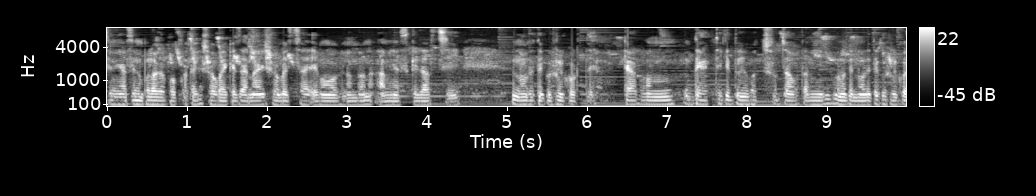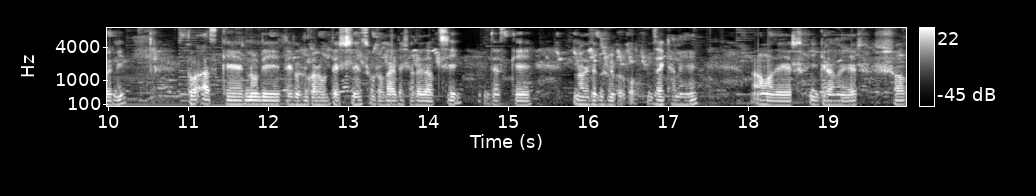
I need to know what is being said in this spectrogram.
সিনিয়াসিন ব্লগের পক্ষ থেকে সবাইকে জানাই শুভেচ্ছা এবং অভিনন্দন। আমি আজকে যাচ্ছি নদীতে গোসল করতে। কারণ দেড় থেকে দুই বছর যাবত আমি কোনোদিন নদীতে গোসল করিনি। তো আজকে নদীতে গোসল করার উদ্দেশ্যে ছোটো ভাইদের সাথে যাচ্ছি। যে আজকে নদীতে গোসল করব। যেখানে আমাদের গ্রামের সব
